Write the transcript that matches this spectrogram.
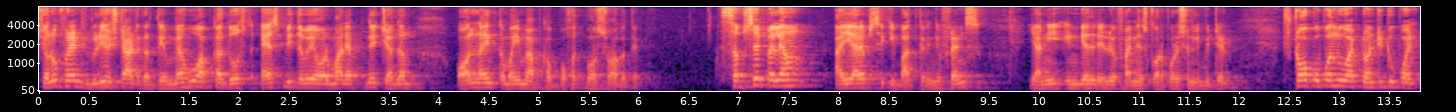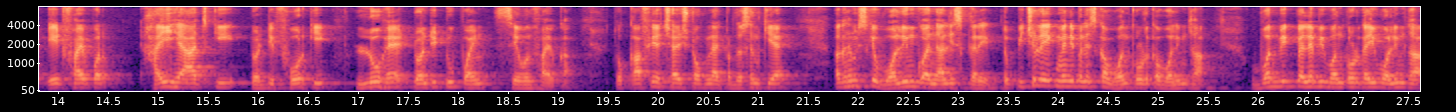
चलो फ्रेंड्स वीडियो स्टार्ट करते हैं। मैं हूँ आपका दोस्त एस बी दवे और हमारे अपने चैनल ऑनलाइन कमाई में आपका बहुत बहुत स्वागत है। सबसे पहले हम आईआरएफसी की बात करेंगे फ्रेंड्स यानी Indian railway finance corporation limited stock open हुआ 22.85 पर। हाई है आज की 24 की। लो है 22.75 का। तो काफ़ी अच्छा स्टॉक ने आज प्रदर्शन किया है। अगर हम इसके वॉल्यूम को एनालिस करें तो पिछले एक महीने पहले इसका वन करोड़ का वॉल्यूम था। वन वीक पहले भी वन करोड़ का ही वॉल्यूम था।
